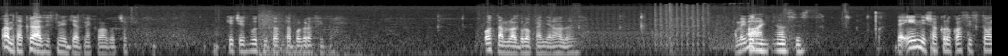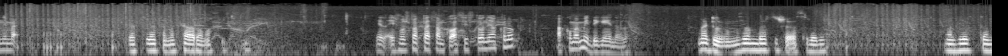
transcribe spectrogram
Olyan, mint a Crysis 4 vágott, csak kicsit butítottabb a grafika. Ott nem laggolok ennyire halad. Ami vit- Annyi. De én is akarok asszisztolni, mert... Kettő, nekem meg három assziszt. És most meg persze, amikor asszisztolni akarok, akkor már mindig én ölök. Meglövöm az embert és elszöredek. Meglőttem.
